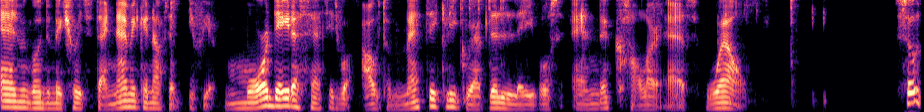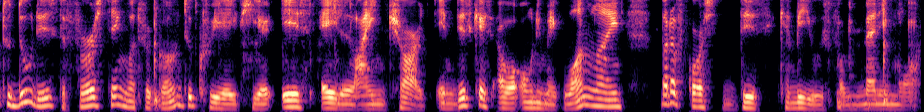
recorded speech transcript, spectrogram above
And we're going to make sure it's dynamic enough that if we have more data sets, it will automatically grab the labels and the color as well. So to do this, the first thing what we're going to create here is a line chart. In this case, I will only make one line, but of course, this can be used for many more.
